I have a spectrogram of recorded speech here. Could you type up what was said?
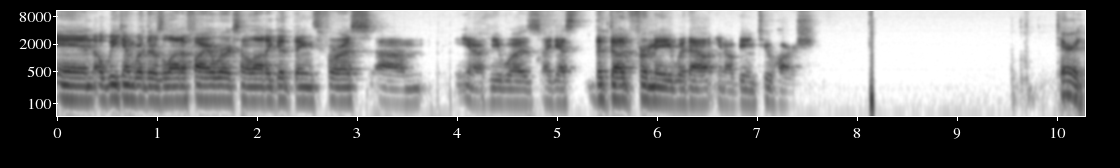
in a weekend where there's a lot of fireworks and a lot of good things for us um, you know he was i guess the dud for me without you know being too harsh terry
